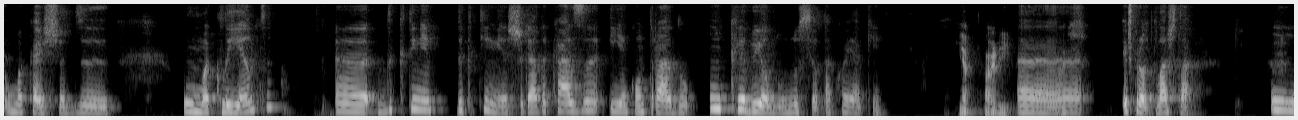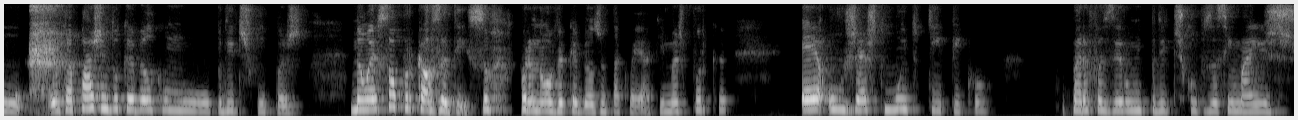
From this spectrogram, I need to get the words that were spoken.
uma queixa de uma cliente uh, de, que tinha, de que tinha chegado a casa e encontrado um cabelo no seu takoyaki. A party. e pronto, lá está. O, a rapagem do cabelo como pedido de desculpas não é só por causa disso, para não haver cabelos no takoyaki, mas porque é um gesto muito típico para fazer um pedido de desculpas assim mais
